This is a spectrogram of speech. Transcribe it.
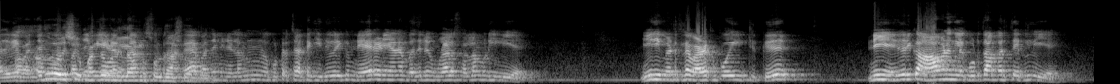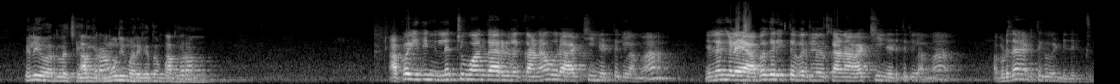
அதுவே அது பஞ்சம நிலம்னு நிலம்னு குற்றச்சாட்டுக்கு இது வரைக்கும் நேரடியான பதில் உங்களால் சொல்ல முடியலையே. நீதிமன்றத்தில் வழக்கு போயிட்டு இருக்கு நீ இது வரைக்கும் ஆவணங்களை கொடுத்தா மாதிரி தெரியலையே. வெளியே வரல அப்புறம்? மூடி மறைக்க தான் அப்புறம் பண்ணுறாங்க அப்போ இது நிலச்சுவாந்தார்களுக்கான ஒரு ஆட்சின்னு எடுத்துக்கலாமா? நிலங்களை அபகரித்தவர்களுக்கான ஆட்சின்னு எடுத்துக்கலாமா? அப்படிதான் எடுத்துக்க வேண்டியது இருக்கு.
